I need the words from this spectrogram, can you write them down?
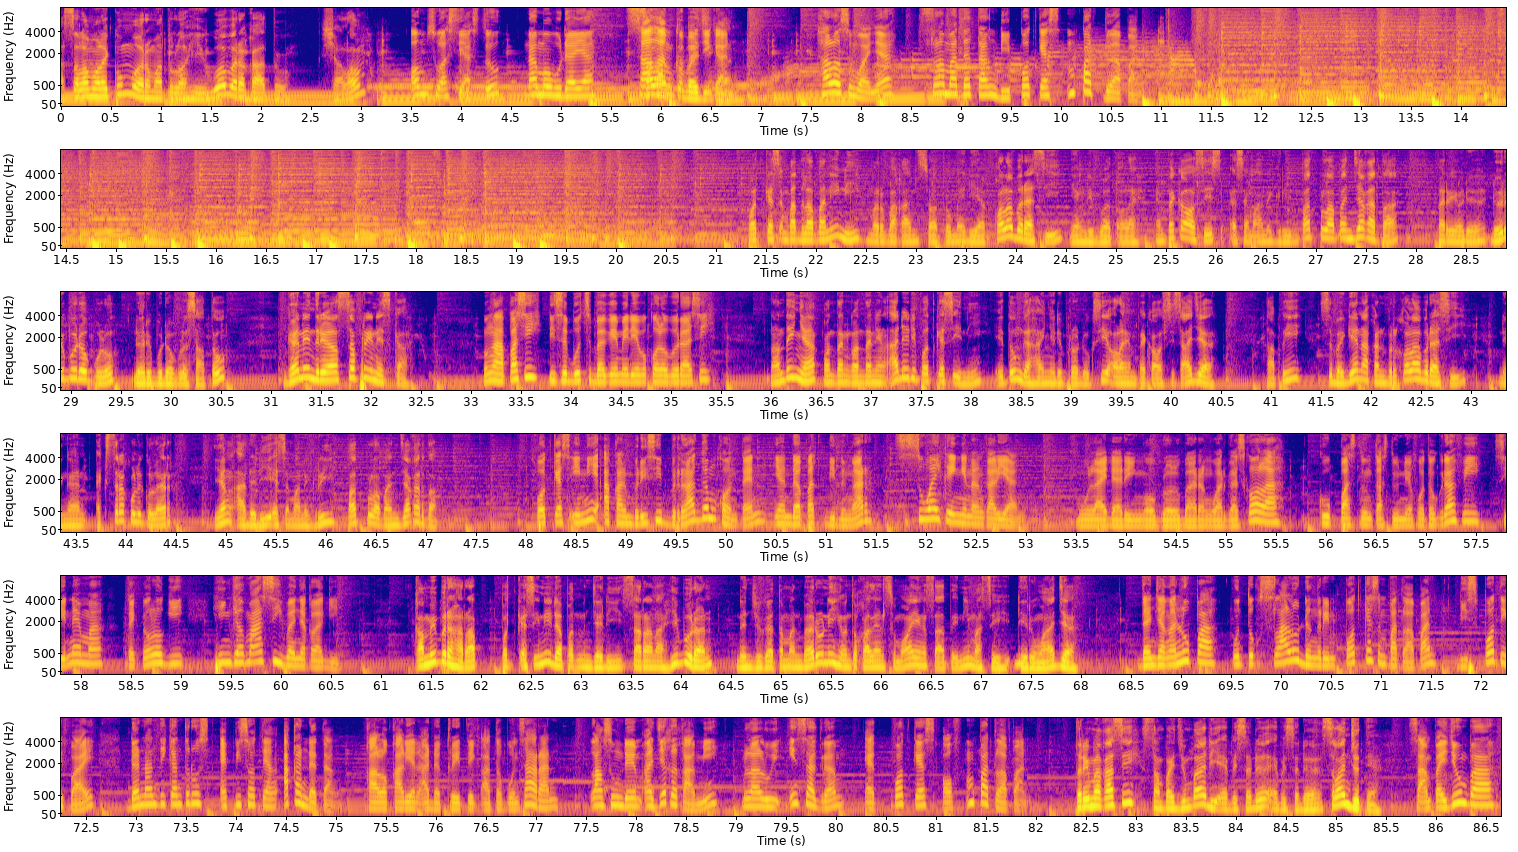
Assalamualaikum warahmatullahi wabarakatuh. Shalom. Om Swastiastu, Namo Buddhaya, Salam Kebajikan. Halo semuanya, selamat datang di podcast 48. Podcast 48 ini merupakan suatu media kolaborasi yang dibuat oleh MPK OSIS SMA Negeri 48 Jakarta periode 2020-2021 Ganindria Safriniska. Mengapa sih disebut sebagai media kolaborasi? Nantinya konten-konten yang ada di podcast ini itu nggak hanya diproduksi oleh MPK OSIS saja, tapi sebagian akan berkolaborasi dengan ekstrakurikuler yang ada di SMA Negeri 48 Jakarta. Podcast ini akan berisi beragam konten yang dapat didengar sesuai keinginan kalian. Mulai dari ngobrol bareng warga sekolah, kupas tuntas dunia fotografi, sinema, teknologi, hingga masih banyak lagi. Kami berharap podcast ini dapat menjadi sarana hiburan dan juga teman baru nih untuk kalian semua yang saat ini masih di rumah aja. Dan jangan lupa untuk selalu dengerin podcast 48 di Spotify dan nantikan terus episode yang akan datang. Kalau kalian ada kritik ataupun saran, langsung DM aja ke kami melalui Instagram at podcastof48. Terima kasih, sampai jumpa di episode-episode selanjutnya. Sampai jumpa!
